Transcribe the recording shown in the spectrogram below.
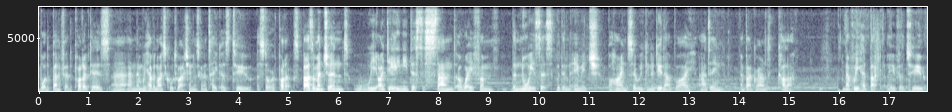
what the benefit of the product is uh, and then we have a nice call to action that's going to take us to a store of products. But as I mentioned we ideally need this to stand away from the noise that's within the image behind so we can do that by adding a background color. Now if we head back over to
